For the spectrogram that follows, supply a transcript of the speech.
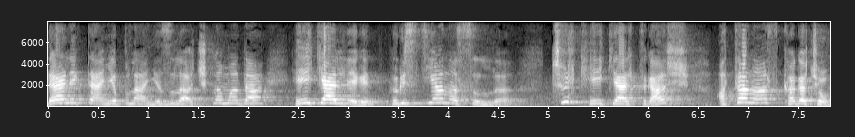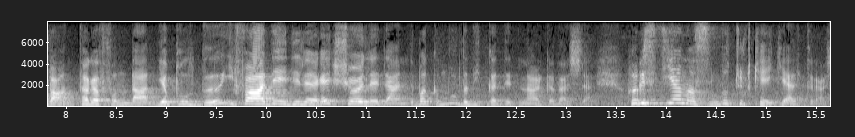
dernekten yapılan yazılı açıklamada heykellerin Hristiyan asıllı Türk heykeltıraş Atanas Karaçoban tarafından yapıldığı ifade edilerek şöyle dendi. Bakın burada dikkat edin arkadaşlar. Hristiyan asıllı Türk heykeltıraş.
